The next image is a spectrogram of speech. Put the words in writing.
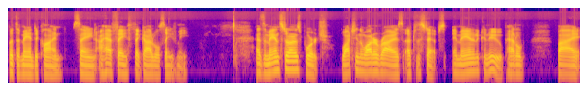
But the man declined, saying, I have faith that God will save me. As the man stood on his porch, watching the water rise up to the steps, a man in a canoe paddled by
